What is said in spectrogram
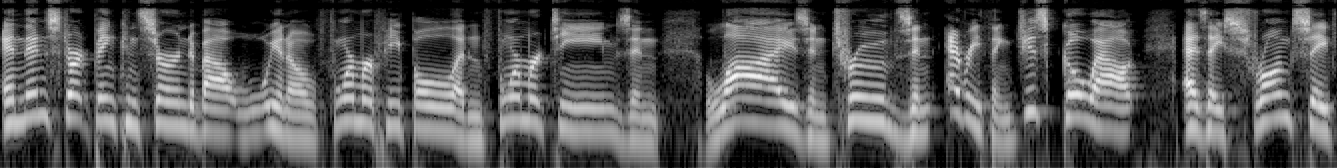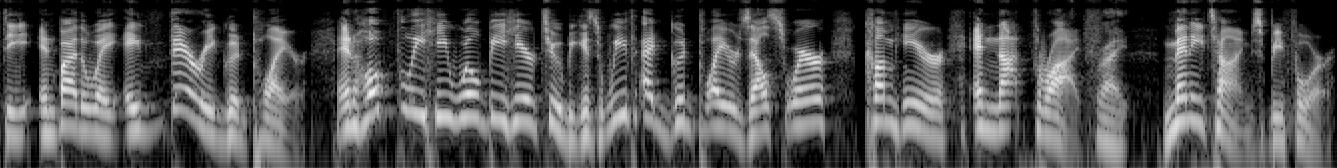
and then start being concerned about, you know, former people and former teams and lies and truths and everything. Just go out as a strong safety and, by the way, a very good player. And hopefully he will be here too because we've had good players elsewhere come here and not thrive. Right. Many times before.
